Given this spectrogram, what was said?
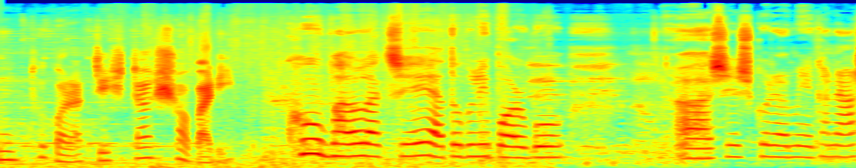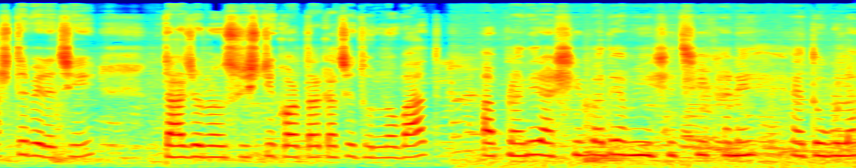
মুগ্ধ করার চেষ্টা সবারই। খুব ভালো লাগছে এতগুলি পর্ব। শেষ করে আমি এখানে আসতে পেরেছি। তার জন্য সৃষ্টিকর্তার কাছে ধন্যবাদ। আপনাদের আশীর্বাদে আমি এসেছি এখানে এতগুলা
